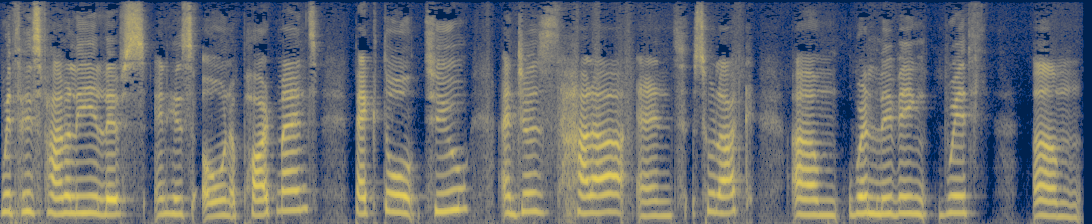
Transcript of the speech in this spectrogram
with his family lives in his own apartment. Pekto too, and just Hara and Sulak um, were living with um,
